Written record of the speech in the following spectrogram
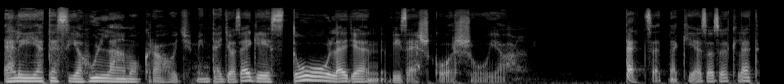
Eléje teszi a hullámokra, hogy mint egy az egész tó legyen vizes korsója. Tetszett neki ez az ötlet,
